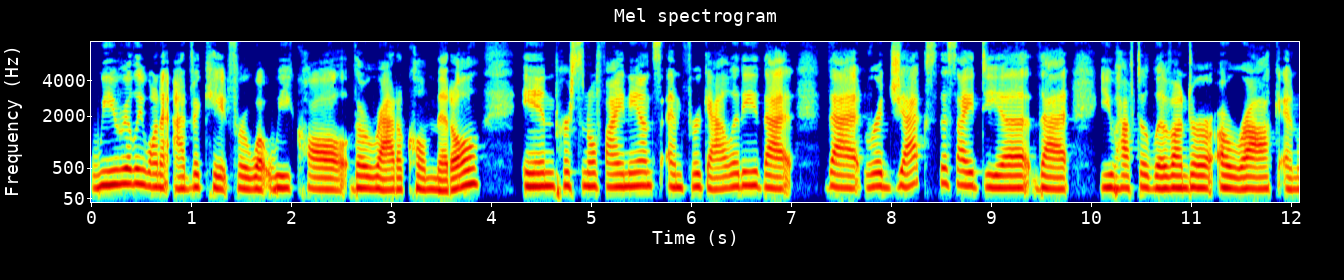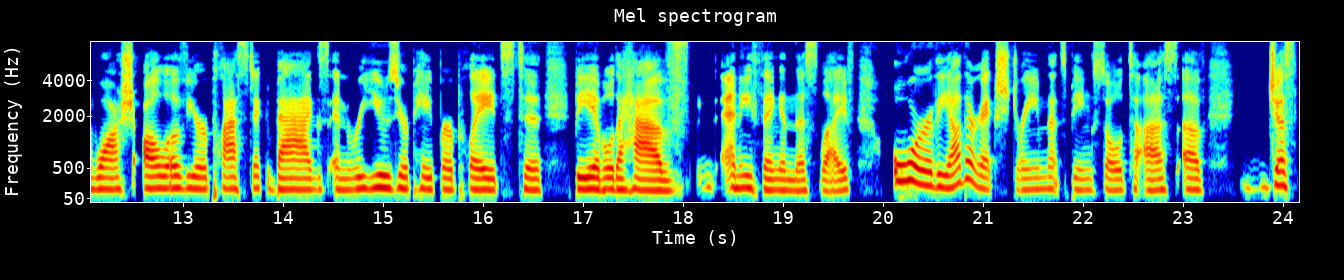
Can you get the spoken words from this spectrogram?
we really want to advocate for what we call the radical middle in personal finance and frugality that, that rejects this idea that you have to live under a rock and wash all of your plastic bags and reuse your paper plates to be able to have anything in this life or the other extreme that's being sold to us of just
